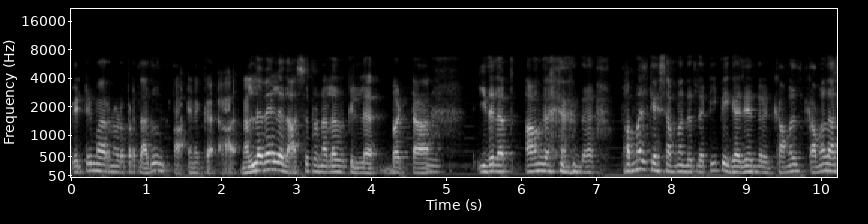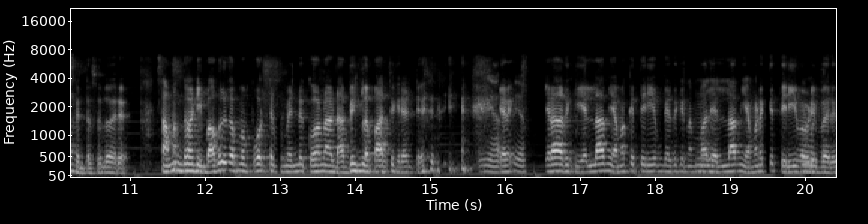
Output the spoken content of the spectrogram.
வெற்றிமாறனோட படத்துல அதுவும் எனக்கு நல்லவே இல்லை அது அசுரம் அளவுக்கு இல்ல. பட் இதுல அவங்க இந்த பம்மல் கே சம்பந்தத்துல டிபி கஜேந்திரன் கமல் கமல்ஹாசன் சொல்லுவாரு. சம்பந்தம் நீ பபுள் கம்ம போட்டு மென்னு கோனா டப்பிங்ல பாத்துக்கிறேன்ட்டு. ஏன்னா அதுக்கு எல்லாம் எமக்கு தெரியுங்கிறதுக்கு நம்மால எல்லாம் எமனுக்கு தெரியும் அப்படிம்பாரு.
